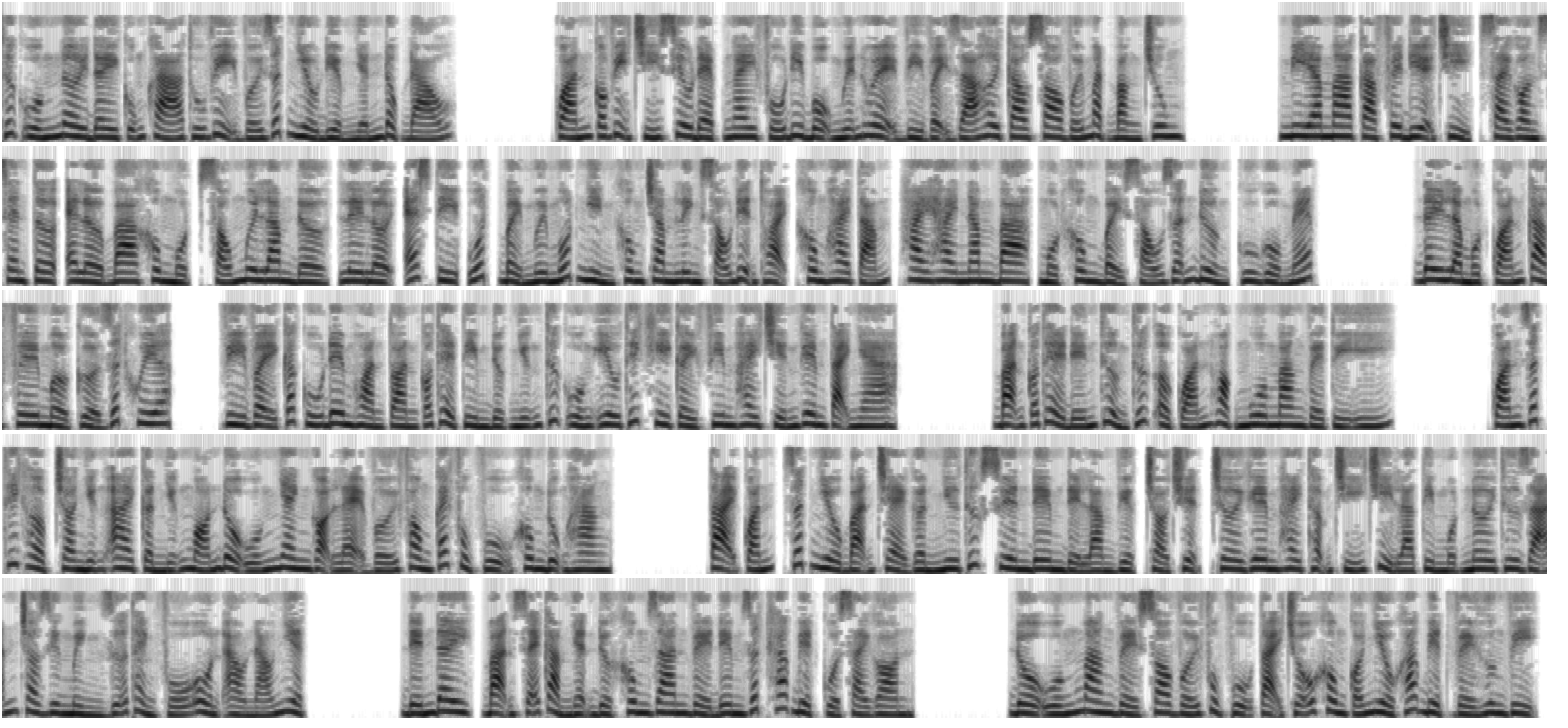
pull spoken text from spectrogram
Thức uống nơi đây cũng khá thú vị với rất nhiều điểm nhấn độc đáo. Quán có vị trí siêu đẹp ngay phố đi bộ Nguyễn Huệ vì vậy giá hơi cao so với mặt bằng chung. Myanmar Cà phê địa chỉ, Sài Gòn Center, L301, 65D, Lê Lợi, ST, Uất 71006 điện thoại, 028, 2253, 1076 dẫn đường, Google Maps. Đây là một quán cà phê mở cửa rất khuya. Vì vậy các cú đêm hoàn toàn có thể tìm được những thức uống yêu thích khi cày phim hay chiến game tại nhà. Bạn có thể đến thưởng thức ở quán hoặc mua mang về tùy ý. Quán rất thích hợp cho những ai cần những món đồ uống nhanh gọn lẹ với phong cách phục vụ không đụng hàng. Tại quán, rất nhiều bạn trẻ gần như thức xuyên đêm để làm việc, trò chuyện, chơi game hay thậm chí chỉ là tìm một nơi thư giãn cho riêng mình giữa thành phố ồn ào náo nhiệt. Đến đây, bạn sẽ cảm nhận được không gian về đêm rất khác biệt của Sài Gòn. Đồ uống mang về so với phục vụ tại chỗ không có nhiều khác biệt về hương vị.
